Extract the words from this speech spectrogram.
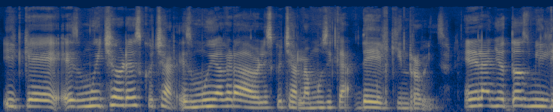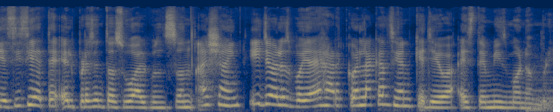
y que es muy chévere escuchar, es muy agradable escuchar la música de Elkin Robinson. En el año 2017 él presentó su álbum Sun a Shine y yo les voy a dejar con la canción que lleva este mismo nombre.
